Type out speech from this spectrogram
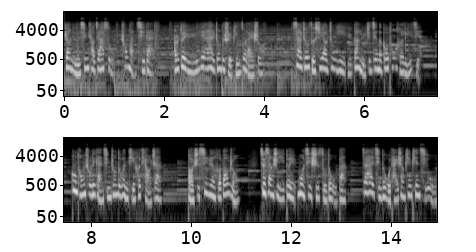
让你们心跳加速，充满期待。而对于恋爱中的水瓶座来说，下周则需要注意与伴侣之间的沟通和理解，共同处理感情中的问题和挑战，保持信任和包容，就像是一对默契十足的舞伴，在爱情的舞台上翩翩起舞，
